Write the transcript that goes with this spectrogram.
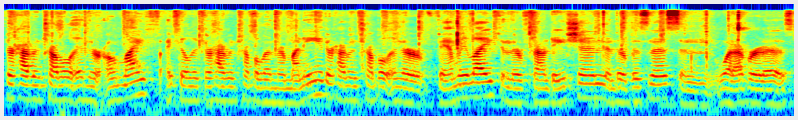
they're having trouble in their own life. I feel like they're having trouble in their money. They're having trouble in their family life in their foundation and their business and whatever it is.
